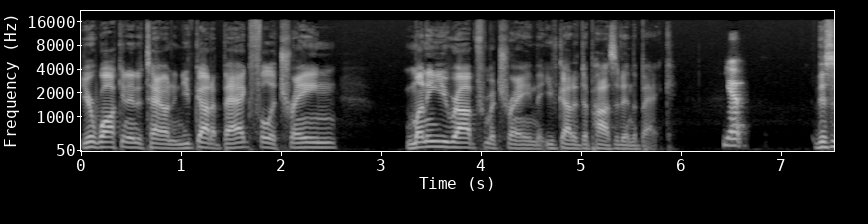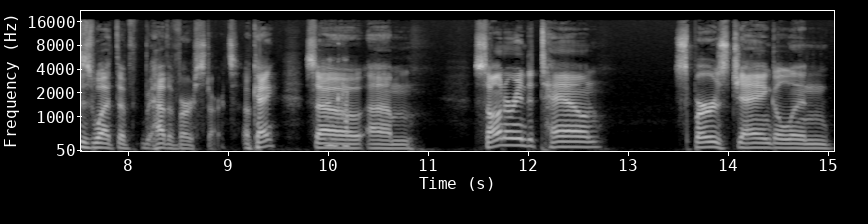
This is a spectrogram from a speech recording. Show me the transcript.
You're walking into town and you've got a bag full of train money you robbed from a train that you've got to deposit in the bank. Yep. This is what the how the verse starts. Okay, so um, saunter into town, spurs jangle and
